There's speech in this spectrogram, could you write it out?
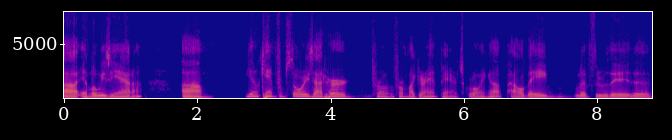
uh, in Louisiana, um, you know, came from stories I'd heard from from my grandparents growing up, how they lived through the the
